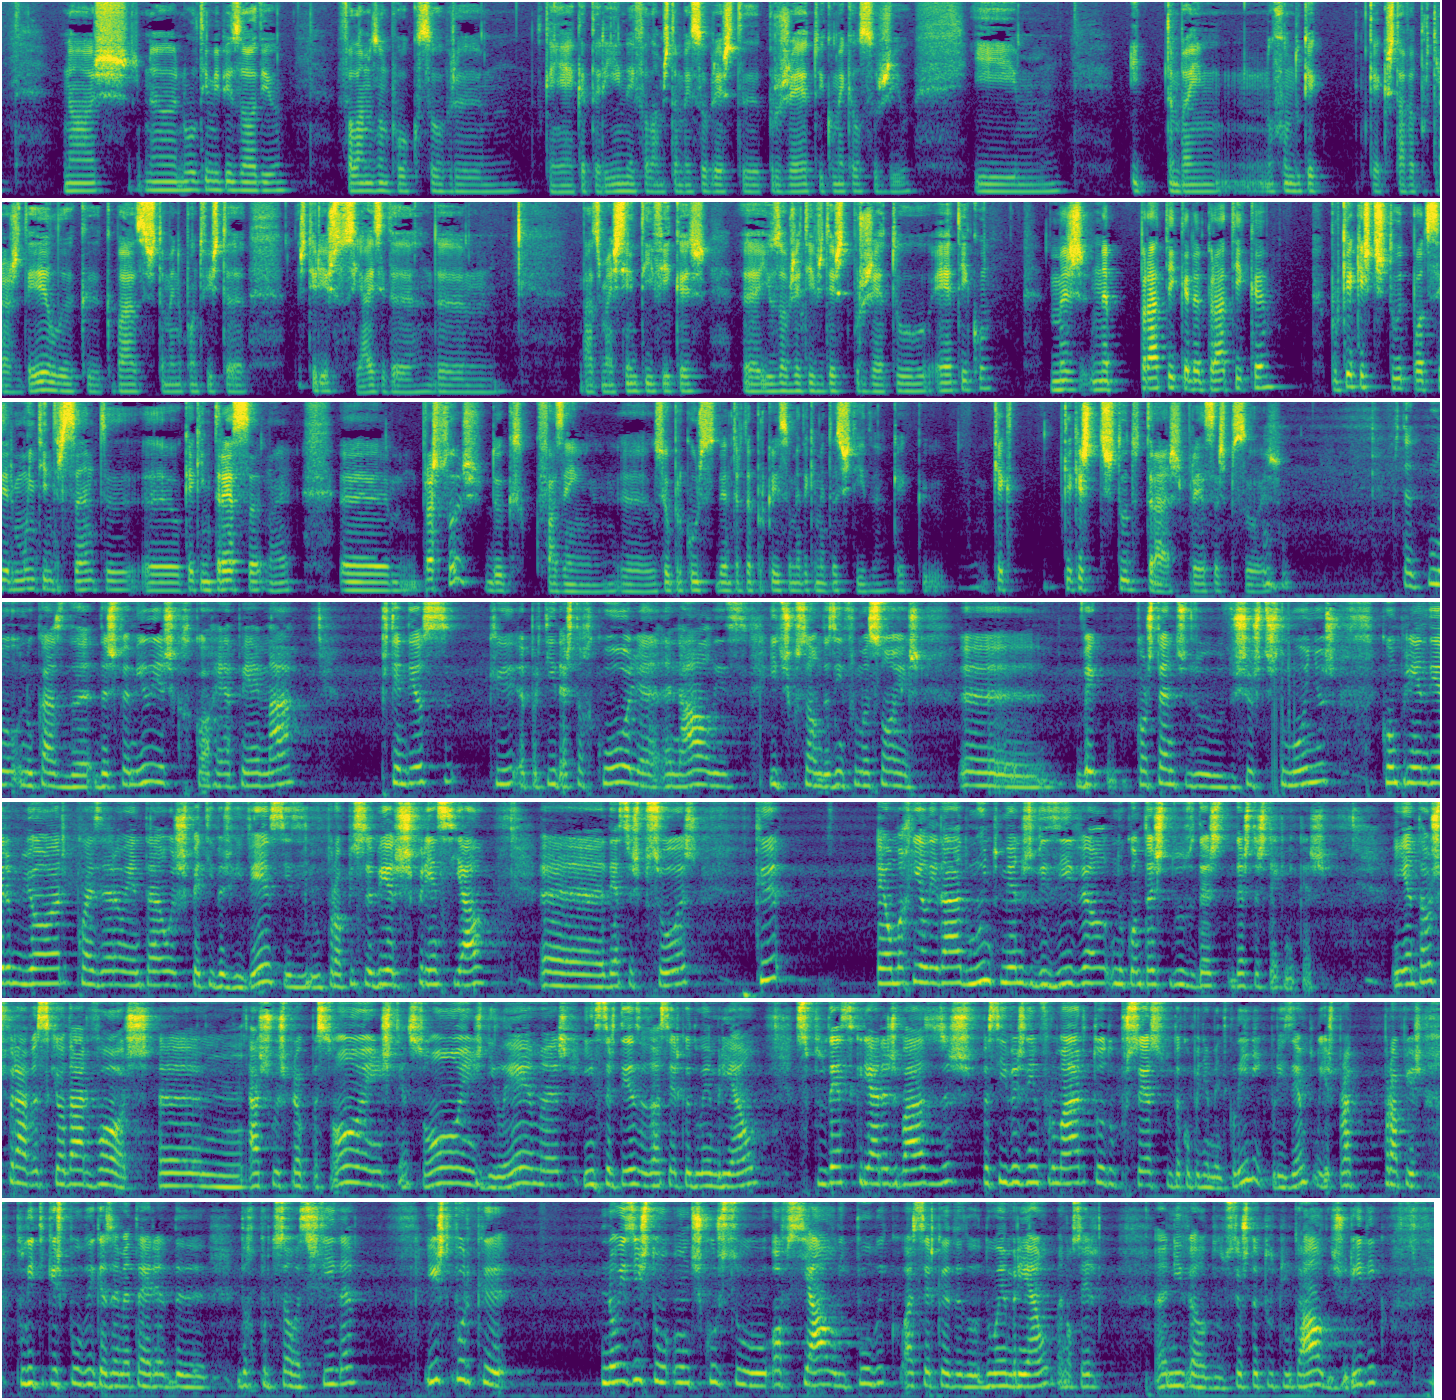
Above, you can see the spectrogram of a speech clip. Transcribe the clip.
Nós, no último episódio, falámos um pouco sobre hum, quem é a Catarina e falámos também sobre este projeto e como é que ele surgiu. E, hum, e também, no fundo, o que é, que, é que estava por trás dele, que, que, bases também do ponto de vista das teorias sociais e de, de bases mais científicas uh, e os objetivos deste projeto ético, mas na prática, na prática, porque é que este estudo pode ser muito interessante, uh, o que é que interessa é? Uh, para as pessoas de, que, que fazem o seu percurso dentro da procriação medicamente assistida? O que é que, o que, é que, que, é que este estudo traz para essas pessoas? Uhum. Portanto, no, no caso de, das famílias que recorrem à PMA, pretendeu-se que, a partir desta recolha, análise e discussão das informações uh, constantes do, dos seus testemunhos, compreender melhor quais eram então as respectivas vivências e o próprio saber experiencial uh, dessas pessoas, que é uma realidade muito menos visível no contexto do uso dest, destas técnicas. E então esperava-se que, ao dar voz hum, às suas preocupações, tensões, dilemas, incertezas acerca do embrião, se pudesse criar as bases passíveis de informar todo o processo de acompanhamento clínico, por exemplo, e as pró próprias políticas públicas em matéria de, de reprodução assistida. Isto porque não existe um, um discurso oficial e público acerca de, do, do embrião, a não ser a nível do seu estatuto legal e jurídico,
